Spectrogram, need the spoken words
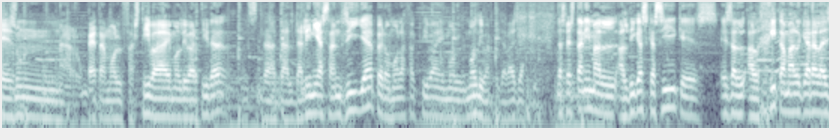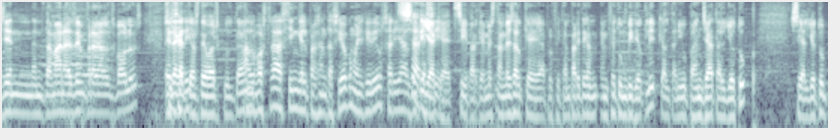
És una rumbeta molt festiva i molt divertida, de, de, de línia senzilla, però molt efectiva i molt, molt divertida, vaja. Després tenim el, el Digues que sí, que és, és el, el hit amb el que ara la gent ens demana sempre els bolos. és aquest que esteu escoltant. El vostre single presentació, com ell que diu, seria el Seria que sí. aquest, sí, perquè més també és el que aprofitem per dir que hem, hem fet un videoclip que el teniu penjat al YouTube. Si al YouTube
